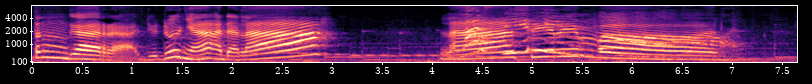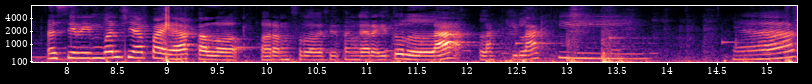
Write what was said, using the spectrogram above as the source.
Tenggara. Judulnya adalah Lasirimbon. Nasi rimbon siapa ya? Kalau orang Sulawesi Tenggara itu la laki-laki. Ya.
